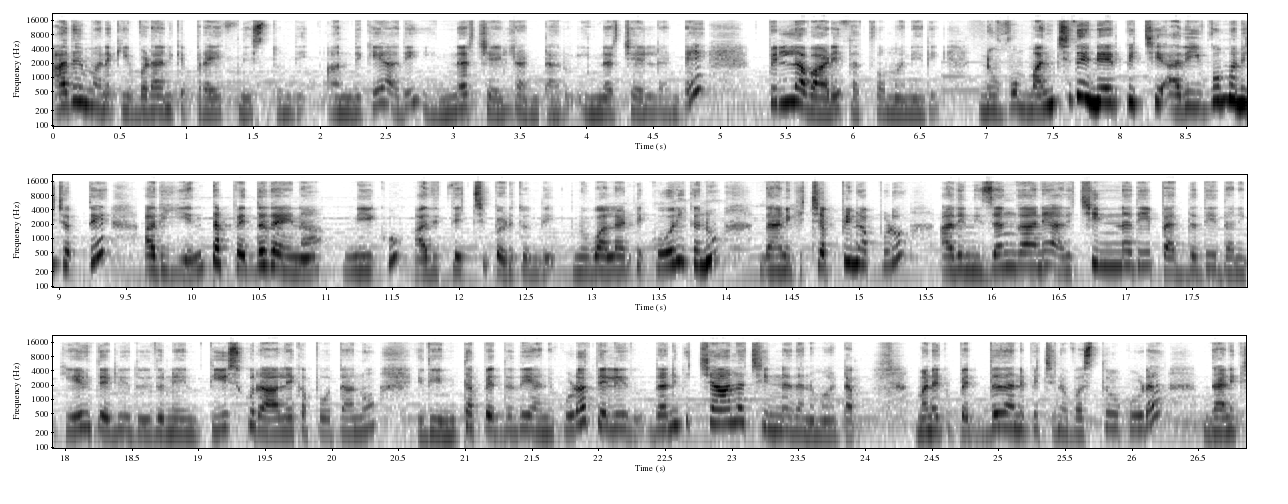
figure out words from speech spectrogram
అదే మనకి ఇవ్వడానికి ప్రయత్నిస్తుంది. అందుకే అది ఇన్నర్ చైల్డ్ అంటారు. ఇన్నర్ చైల్డ్ అంటే పిల్లవాడి తత్వం అనేది. నువ్వు మంచిదే నేర్పించి అది ఇవ్వమని చెప్తే అది ఎంత పెద్దదైనా నీకు అది తెచ్చి పెడుతుంది. నువ్వు అలాంటి కోరికను దానికి చెప్పినప్పుడు అది నిజంగానే అది చిన్నది పెద్దది దానికి ఏం తెలియదు ఇది నేను తీసుకురాలేకపోతాను ఇది ఇంత పెద్దది అని కూడా తెలియదు దానికి చాలా చిన్నదనమాట. మనకు పెద్దది అనిపించిన వస్తువు కూడా దానికి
